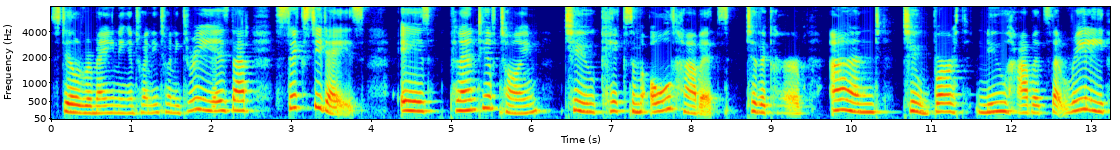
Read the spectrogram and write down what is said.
still remaining in 2023 is that 60 days is plenty of time to kick some old habits to the curb and to birth new habits that really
